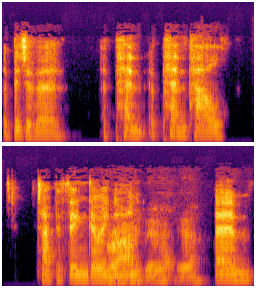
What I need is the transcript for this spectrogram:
a bit of a, a pen a pen pal type of thing going right, on yeah, yeah. Um,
